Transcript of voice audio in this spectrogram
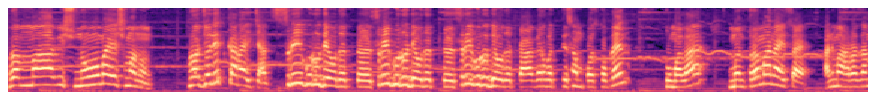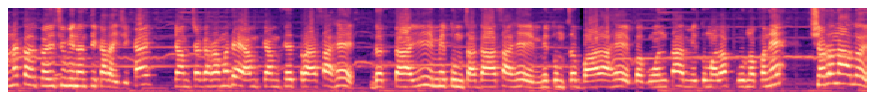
ब्रह्मा विष्णू महेश म्हणून. प्रज्वलित करायच्या श्री गुरुदेव दत्त श्री गुरुदेव दत्त श्री गुरुदेव दत्त अगरबत्ती संपस्तोपर्यंत तुम्हाला मंत्र मानायचा आहे. आणि महाराजांना कळकळीची विनंती करायची. काय? की आमच्या घरामध्ये आमके आमके त्रास आहे. दत्ताई मी तुमचा दास आहे. मी तुमचं बाळ आहे. भगवंता मी तुम्हाला पूर्णपणे शरण आलोय.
